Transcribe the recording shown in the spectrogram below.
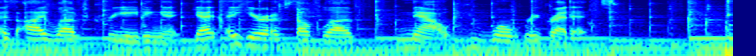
as I loved creating it. Get a year of self love now. You won't regret it.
